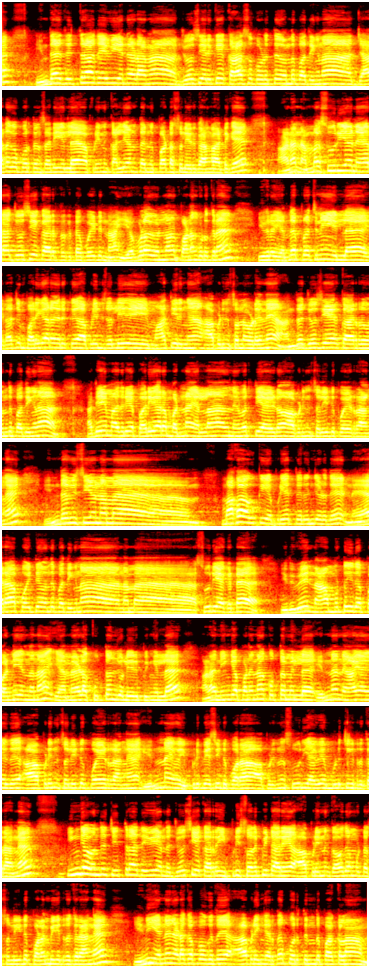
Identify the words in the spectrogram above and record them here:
இந்த சித்ரா தேவி என்னடானா ஜோசியருக்கே காசு கொடுத்து வந்து பார்த்திங்கன்னா ஜாதக பொருத்தம் சரியில்லை அப்படின்னு கல்யாணத்தை நிப்பாட்ட சொல்லியிருக்காங்களாட்டுக்கு. ஆனால் நம்ம சூர்யா நேராக ஜோசியக்காரர்கிட்ட போயிட்டு நான் எவ்வளோ வேணுமாலும் பணம் கொடுக்குறேன். இதில் எந்த பிரச்சனையும் இல்லை. ஏதாச்சும் பரிகாரம் இருக்குது அப்படின்னு சொல்லி மாற்றிடுங்க அப்படின்னு சொன்ன உடனே அந்த ஜோசியர்காரர் வந்து பார்த்திங்கன்னா அதே மாதிரியே பரிகாரம் பண்ணால் எல்லாம் நிவர்த்தி ஆகிடும் அப்படின்னு சொல்லிட்டு போயிடுறாங்க. இந்த விஷயம் நம்ம மகாவுக்கு எப்படியோ தெரிஞ்சிடுது. நேராக போயிட்டு வந்து பார்த்திங்கன்னா நம்ம சூர்யா கிட்ட இதுவே நான் மட்டும் இதை பண்ணியிருந்தேன்னா என் மேலே குத்தம் சொல்லியிருப்பீங்கல்ல? ஆனால் நீங்கள் பண்ணினா குத்தம் இல்லை. என்ன நியாயம் இது? அப்படின்னு சொல்லிட்டு போயிடுறாங்க. என்ன இவன் இப்படி பேசிட்டு போகிறா அப்படின்னு சூர்யாவே முழிச்சுக்கிட்டு இருக்கிறாங்க. இங்கே வந்து சித்ரா தேவி அந்த ஜோசியக்காரர் இப்படி சொதப்பிட்டாரே அப்படின்னு கௌதம்கிட்ட சொல்லிட்டு புலம்பிக்கிட்டு இருக்கிறாங்க. இனி என்ன நடக்க போகுது அப்படிங்கிறத பொறுத்திருந்து பார்க்கலாம்.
